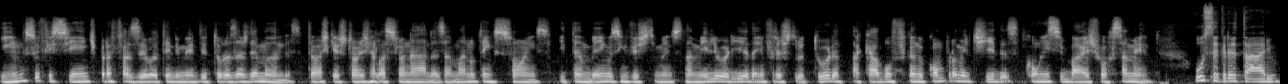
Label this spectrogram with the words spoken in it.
e insuficiente para fazer o atendimento de todas as demandas. Então, as questões relacionadas a manutenções e também os investimentos na melhoria da infraestrutura acabam ficando comprometidas com esse baixo orçamento. O secretário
